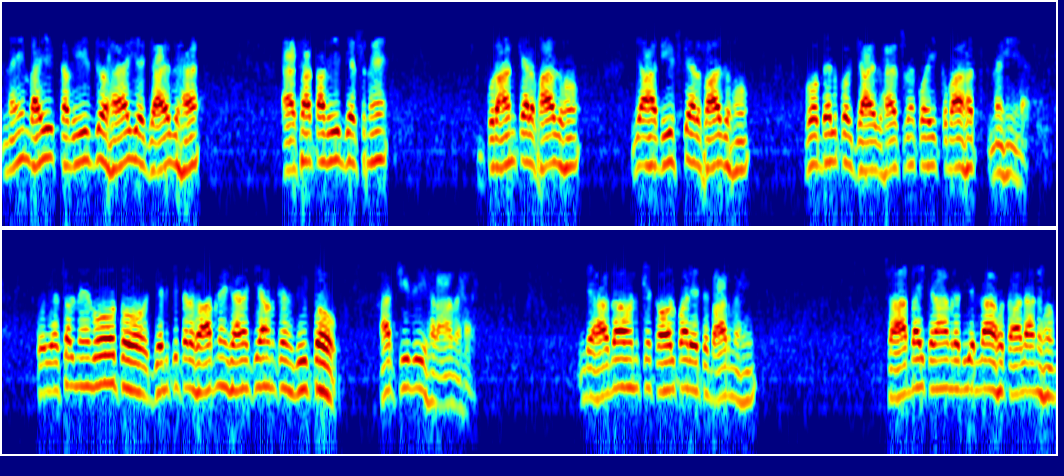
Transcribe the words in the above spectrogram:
نہیں بھائی، تعویذ جو ہے، یہ جائز ہے۔ ایسا تعویذ جس میں قرآن کے الفاظ ہوں یا حدیث کے الفاظ ہوں، وہ بالکل جائز ہے۔ اس میں کوئی کباہت نہیں ہے۔ تو اصل میں وہ تو جن کی طرف آپ نے اشارہ کیا، ان کے نزدیک تو ہر چیز ہی حرام ہے۔ لہذا ان کے قول پر اعتبار نہیں۔ صحابہ کرام رضی اللہ تعالیٰ نے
